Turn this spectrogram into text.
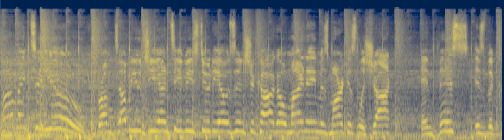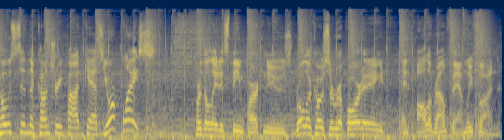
Coming to you from WGN TV studios in Chicago. My name is Marcus Leshock, and this is the Coast in the Country podcast, your place for the latest theme park news, roller coaster reporting, and all around family fun.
